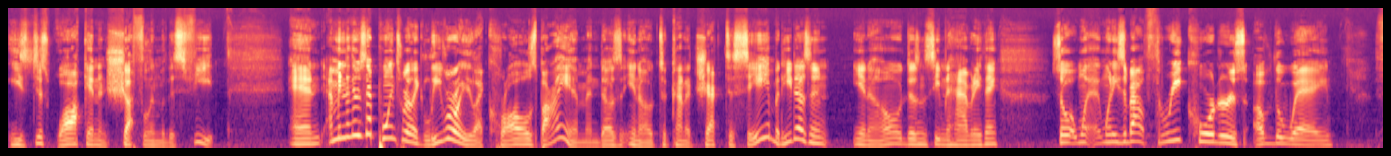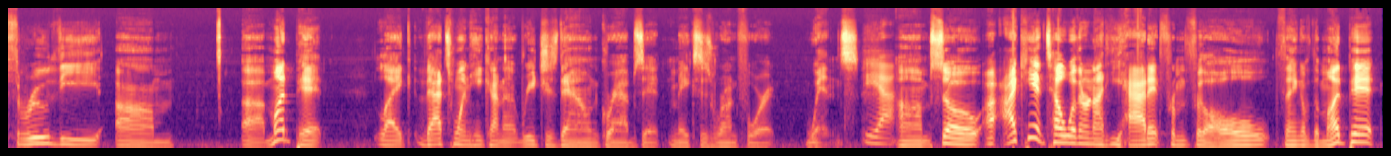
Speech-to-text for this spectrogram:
he's just walking and shuffling with his feet. And I mean, there's at points where like Leroy like crawls by him and does you know to kind of check to see, but he doesn't you know doesn't seem to have anything. So when, when he's about three quarters of the way through the um, uh, mud pit, like that's when he kind of reaches down, grabs it, makes his run for it, wins. Yeah. Um, so I, I can't tell whether or not he had it from for the whole thing of the mud pit,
